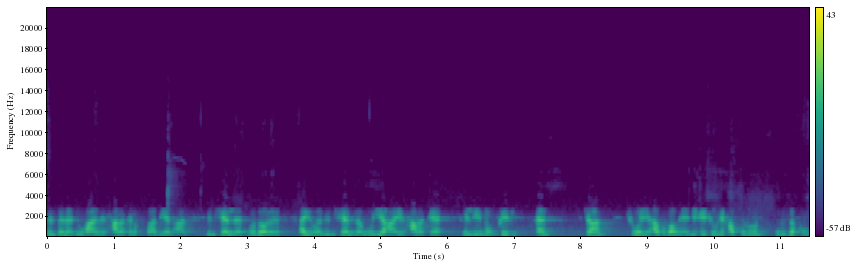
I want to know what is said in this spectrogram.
بالبلد. وهذه الحركة الاقتصادية الآن انشلت وذول أيضا انشلوا وهي هاي الحركة اللي ممكن أن كان شوية أفضل أن يعيشون يحصلون رزقهم.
